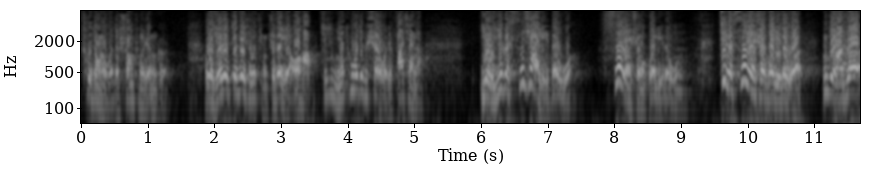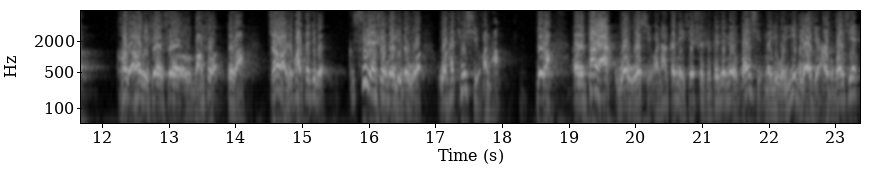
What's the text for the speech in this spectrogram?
触动了我的双重人格。我觉得这为什么挺值得聊哈，就是你看通过这个事儿，我就发现呢，有一个私下里的我，私人生活里的我，这个私人生活里的我，你比方说，好比好比说说王朔对吧？讲老实话，在这个私人生活里的我，我还挺喜欢他，对吧？呃，当然我我喜欢他跟那些是是非非没有关系，那我一不了解，二不关心，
